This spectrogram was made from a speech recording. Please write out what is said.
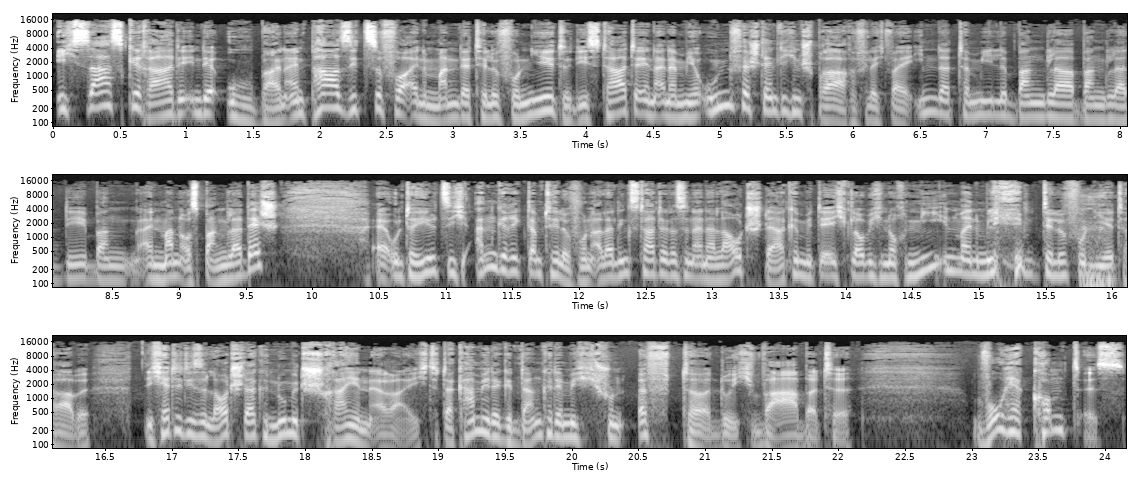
Ich saß gerade in der U-Bahn, ein paar Sitze vor einem Mann, der telefonierte. Dies tat er in einer mir unverständlichen Sprache. Vielleicht war er Inder, Tamile, Bangla, Bangladesch, Bang, ein Mann aus Bangladesch. Er unterhielt sich angeregt am Telefon. Allerdings tat er das in einer Lautstärke, mit der ich, glaube ich, noch nie in meinem Leben telefoniert habe. Ich hätte diese Lautstärke nur mit Schreien erreicht. Da kam mir der Gedanke, der mich schon öfter durchwaberte. Woher kommt es,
